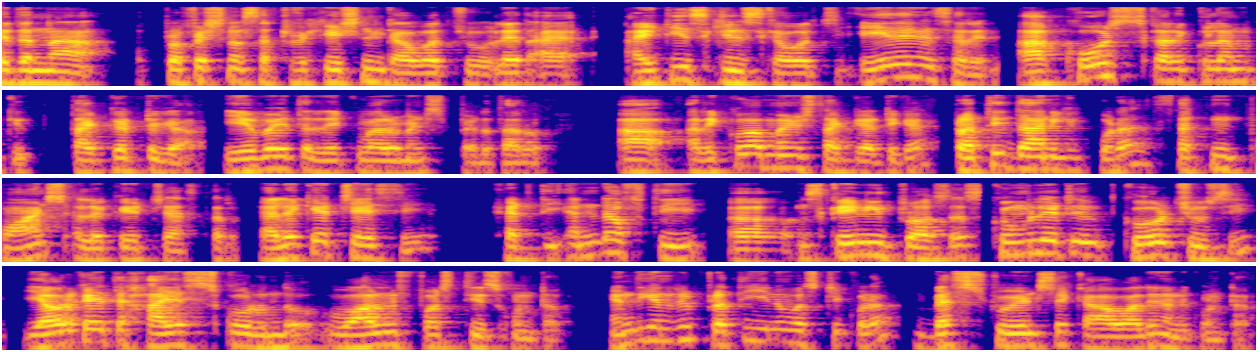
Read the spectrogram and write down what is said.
ఏదన్నా ప్రొఫెషనల్ సర్టిఫికేషన్ కావచ్చు లేదా ఐటీ స్కిల్స్ కావచ్చు ఏదైనా సరే ఆ కోర్స్ కరికులం కి తగ్గట్టుగా ఏవైతే రిక్వైర్మెంట్స్ పెడతారో ఆ రిక్వైర్మెంట్స్ తగ్గట్టుగా ప్రతి దానికి కూడా సర్టన్ పాయింట్స్ అలొకేట్ చేస్తారు. అలొకేట్ చేసి at the end of the screening process cumulative score చూసి ఎవరికైతే హైయెస్ట్ స్కోర్ ఉందో వాళ్ళని ఫస్ట్ తీసుకుంటారు. ఎందుకంటే ప్రతి యూనివర్సిటీ కూడా బెస్ట్ స్టూడెంట్స్ కావాలి అని అనుకుంటారు.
